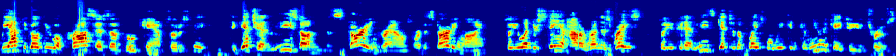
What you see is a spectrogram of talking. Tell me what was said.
we have to go through a process of boot camp, so to speak, to get you at least on the starting grounds or the starting line so you understand how to run this race so you can at least get to the place where we can communicate to you truths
